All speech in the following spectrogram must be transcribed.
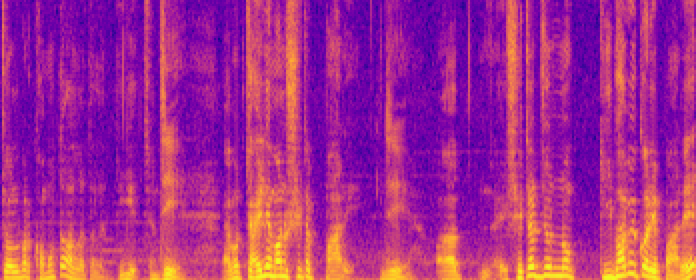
চলবার ক্ষমতা আল্লাহ তাআলা দিয়েছে জি। এবং চাইলে মানুষ সেটা পারে। জি। সেটার জন্য কীভাবে করে পারে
